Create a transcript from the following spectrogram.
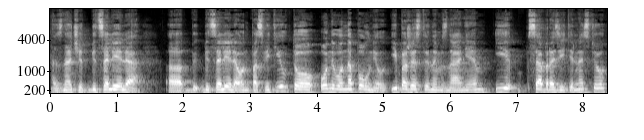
значит, Бецалеля, э, Бецалеля он посвятил, то он его наполнил и божественным знанием, и сообразительностью.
